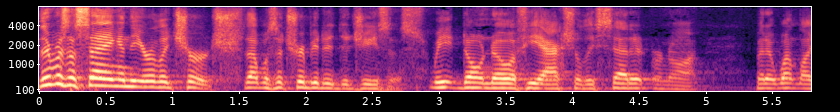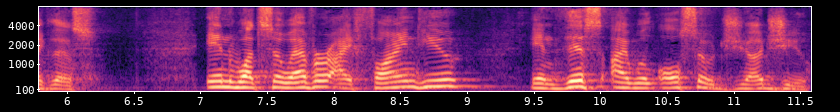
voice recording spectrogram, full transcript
There was a saying in the early church that was attributed to Jesus. We don't know if he actually said it or not, but it went like this In whatsoever I find you, in this I will also judge you.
